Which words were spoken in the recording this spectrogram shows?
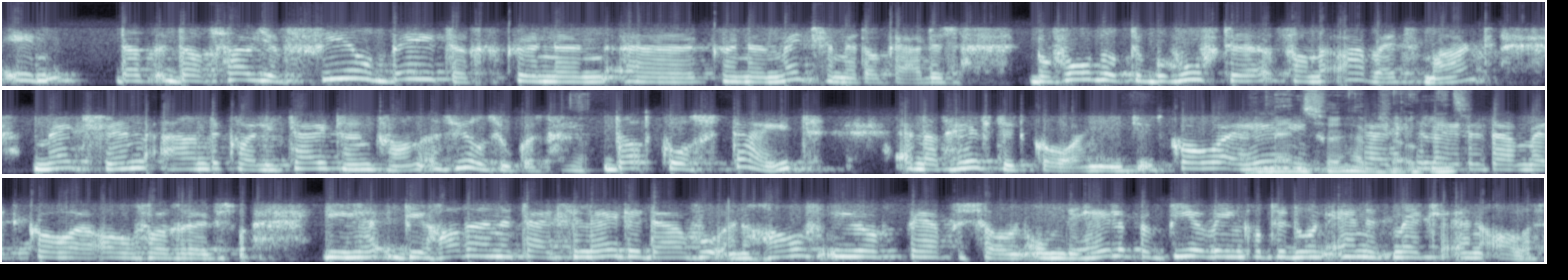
in, dat, dat zou je veel beter kunnen, kunnen matchen met elkaar. Dus bijvoorbeeld de behoeften van de arbeidsmarkt matchen aan de kwaliteiten van asielzoekers. Ja. Dat kost tijd en dat heeft het COA niet. Het COA heeft een tijd geleden niet. daar met COA over. Die, die hadden een tijd geleden daarvoor een half uur per persoon om die hele papierwinkel te doen en het matchen en alles.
